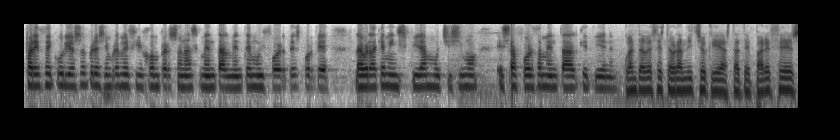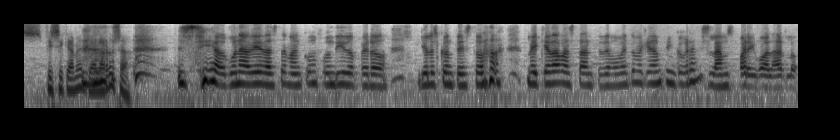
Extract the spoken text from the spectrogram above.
parece curioso, pero siempre me fijo en personas mentalmente muy fuertes porque la verdad que me inspira muchísimo esa fuerza mental que tienen. ¿Cuántas veces te habrán dicho que hasta te pareces físicamente a la rusa? Sí, alguna vez hasta me han confundido, pero yo les contesto, me queda bastante. De momento me quedan cinco Grand Slams para igualarlo.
